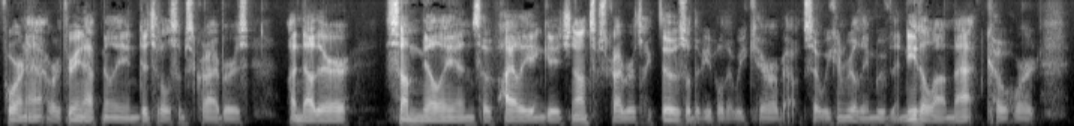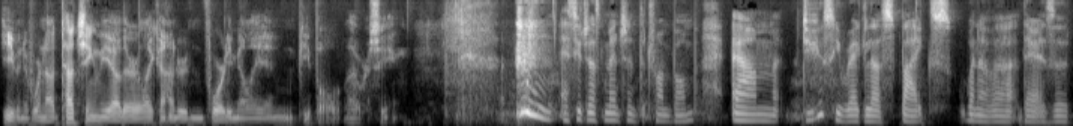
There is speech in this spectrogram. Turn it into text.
four and a half or three and a half million digital subscribers, another some millions of highly engaged non-subscribers like those are the people that we care about so we can really move the needle on that cohort even if we're not touching the other like 140 million people that we're seeing As you just mentioned, the Trump bomb. Um, do you see regular spikes whenever there is a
